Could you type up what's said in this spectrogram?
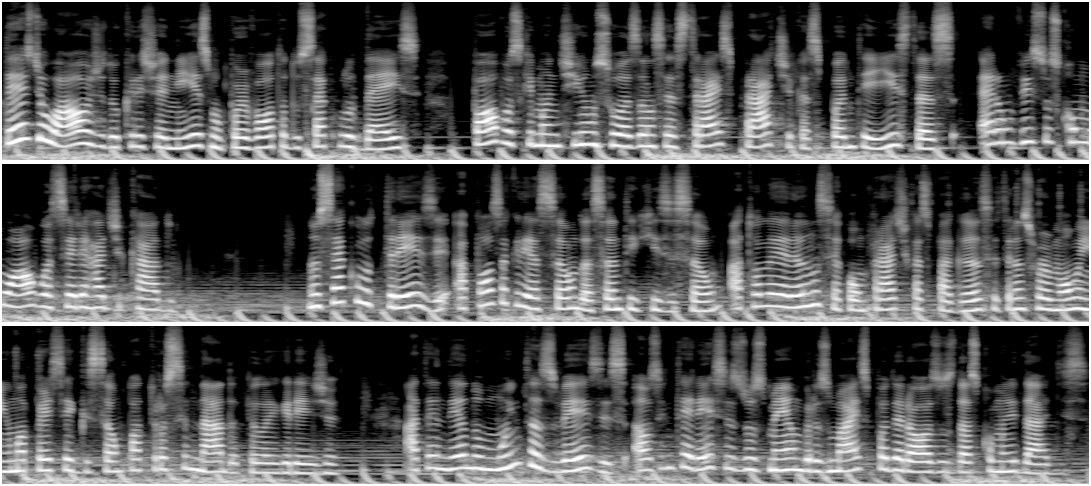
Desde o auge do cristianismo por volta do século X, povos que mantinham suas ancestrais práticas panteístas eram vistos como algo a ser erradicado. No século XIII, após a criação da Santa Inquisição, a tolerância com práticas pagãs se transformou em uma perseguição patrocinada pela Igreja, atendendo muitas vezes aos interesses dos membros mais poderosos das comunidades.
